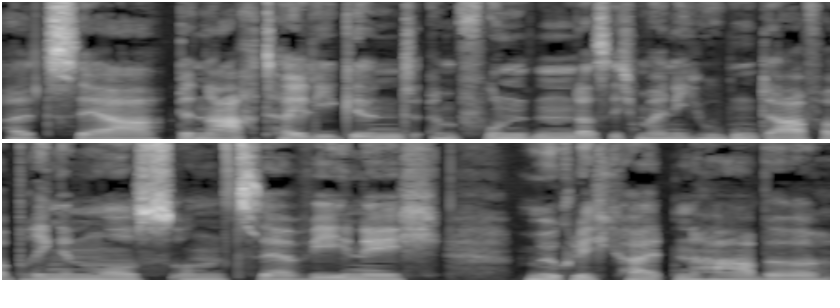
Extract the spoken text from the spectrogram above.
als sehr benachteiligend empfunden, dass ich meine Jugend da verbringen muss und sehr wenig Möglichkeiten habe,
